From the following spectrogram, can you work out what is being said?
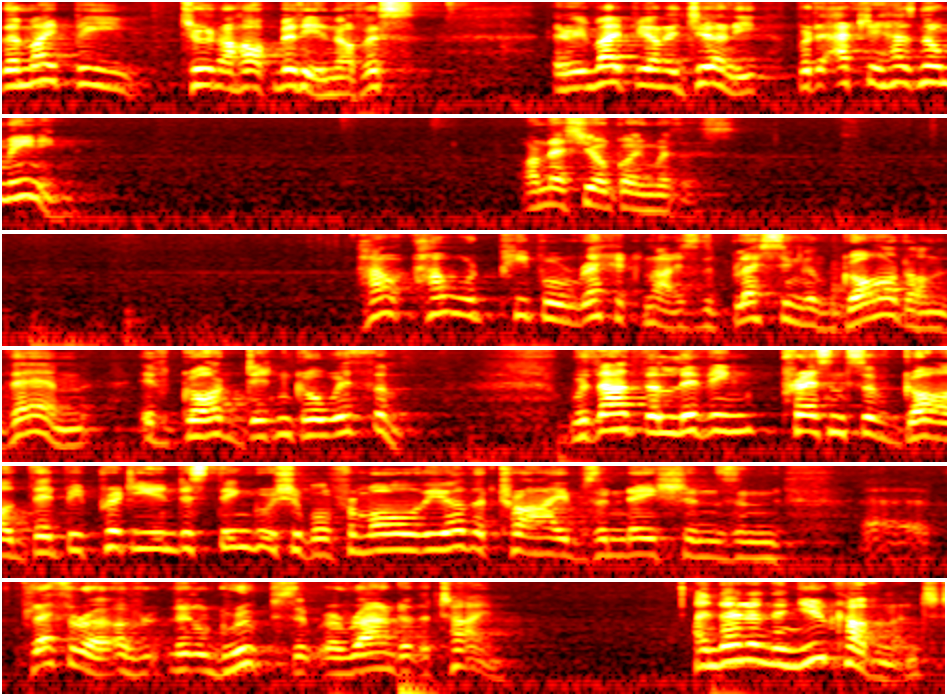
There might be two and a half million of us, and we might be on a journey, but it actually has no meaning unless you're going with us. How, how would people recognize the blessing of God on them if God didn't go with them? Without the living presence of God, they'd be pretty indistinguishable from all the other tribes and nations and uh, plethora of little groups that were around at the time. And then in the New Covenant,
